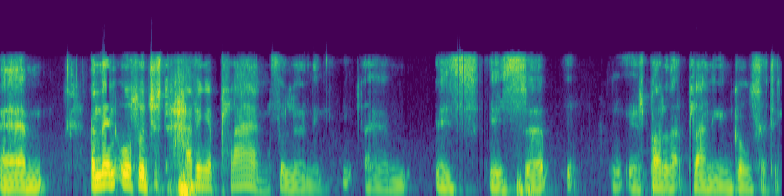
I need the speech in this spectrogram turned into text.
Um, and then also just having a plan for learning um, is is uh, is part of that planning and goal setting.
